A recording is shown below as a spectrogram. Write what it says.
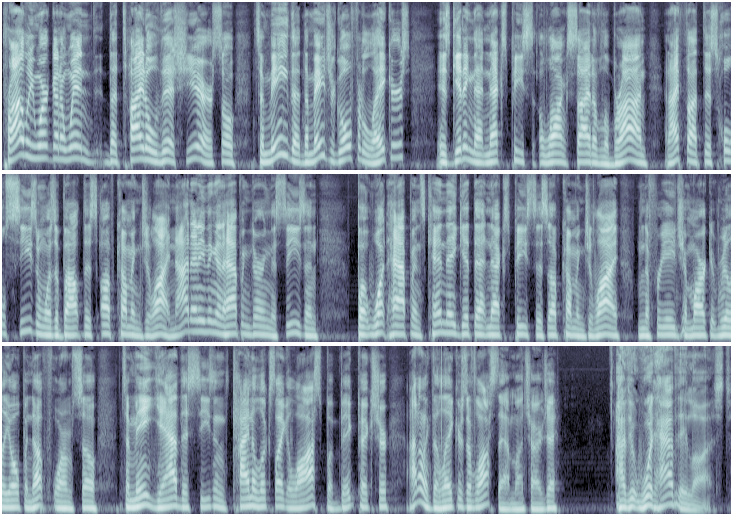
probably weren't going to win the title this year. So to me, the, the major goal for the Lakers is getting that next piece alongside of LeBron. And I thought this whole season was about this upcoming July, not anything that happened during the season. But what happens? Can they get that next piece this upcoming July when the free agent market really opened up for them? So to me, yeah, this season kind of looks like a loss, but big picture, I don't think the Lakers have lost that much, RJ. have it, what have they lost?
